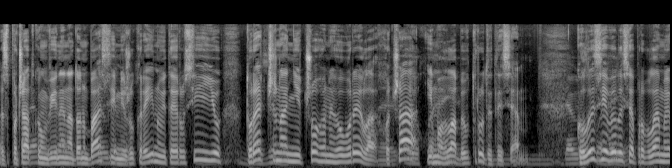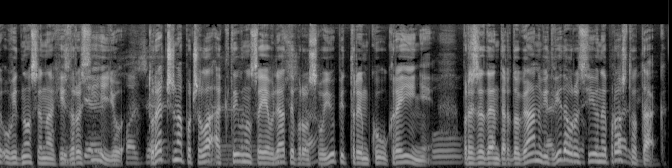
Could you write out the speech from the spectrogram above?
З початком війни на Донбасі між Україною та Росією Туреччина нічого не говорила, хоча і могла би втрутитися. Коли з'явилися проблеми у відносинах із Росією, Туреччина почала активно заявляти про свою підтримку Україні. Президент Ердоган відвідав Росію не просто так.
